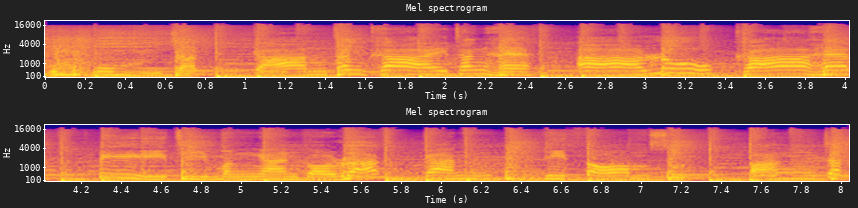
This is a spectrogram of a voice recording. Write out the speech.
คุ้มคุ้มจัดการทั้งค่ายทั้งแฮกอาลูกค้าแฮปปี้ที่มางานก็รักกัน พี่ตอมสุดปังจัด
